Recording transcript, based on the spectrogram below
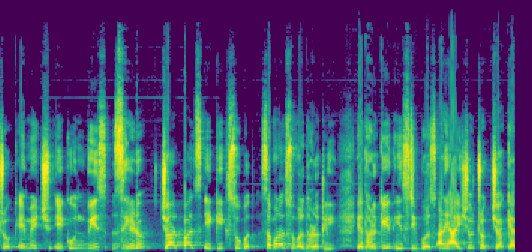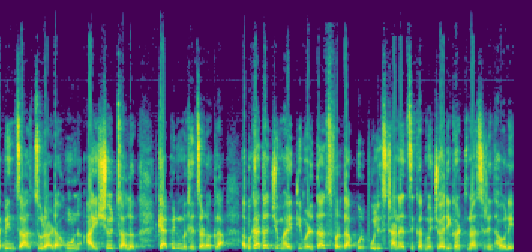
ट्रक एम एच एकोणवीस झेड चार पाच एक एक सोबत समोरासमोर धडकली. या धडकेत एस टी बस आणि आयशो ट्रकच्या कॅबिनचा चुराडा होऊन आयशर चालक कॅबिनमध्ये चढकला. अपघाताची माहिती मिळताच फर्दापूर पोलीस ठाण्याचे कर्मचारी घटनास्थळी धावले.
